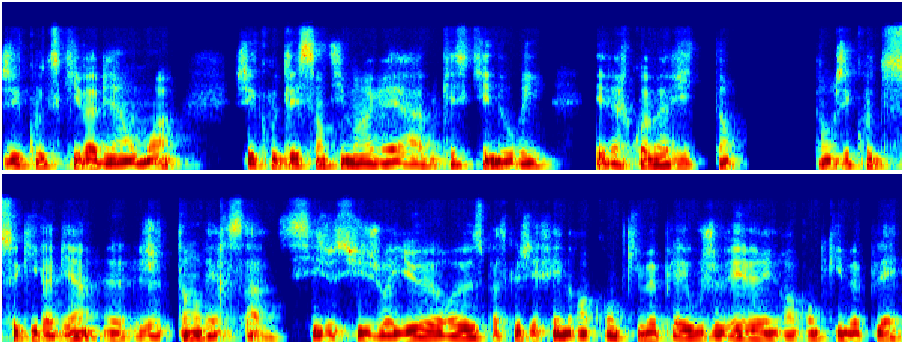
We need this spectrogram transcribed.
J'écoute ce qui va bien en moi, j'écoute les sentiments agréables, qu'est-ce qui nourrit et vers quoi ma vie tend. Quand j'écoute ce qui va bien, euh, je tends vers ça. Si je suis joyeux, heureuse parce que j'ai fait une rencontre qui me plaît ou je vais vers une rencontre qui me plaît,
